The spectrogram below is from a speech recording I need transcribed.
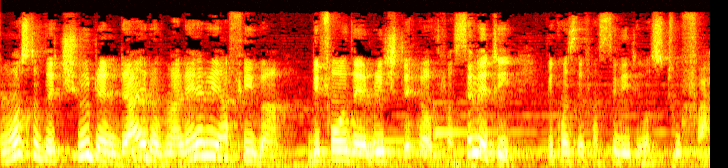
Most of the children died of malaria fever before they reached the health facility because the facility was too far.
